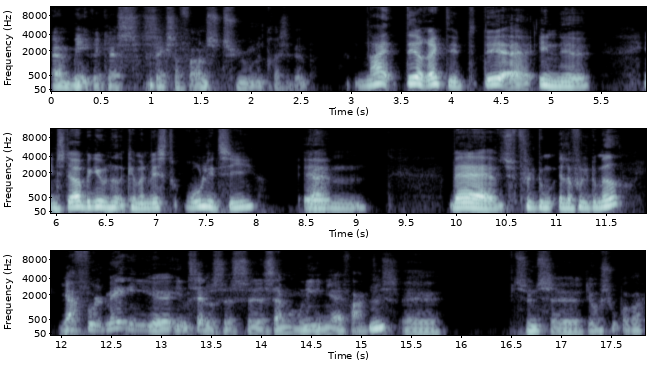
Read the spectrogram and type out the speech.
Amerikas 46. 20. præsident. Nej, det er rigtigt. Det er en, øh, en større begivenhed, kan man vist roligt sige. Ja. Øhm, hvad, fulgte du, eller fulgte du med? Jeg har fulgt med i øh, indsættelsesceremonien, ja faktisk. Mm. Øh, synes, øh, det var super godt.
